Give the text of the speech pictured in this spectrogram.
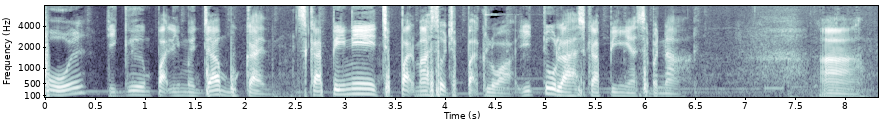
full 3 4 5 jam bukan. Scalping ni cepat masuk cepat keluar. Itulah scalping yang sebenar. Ha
